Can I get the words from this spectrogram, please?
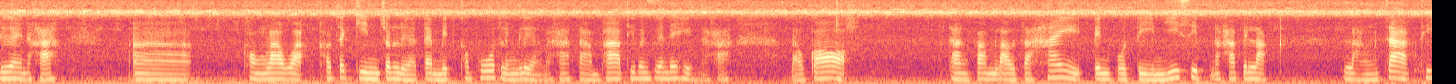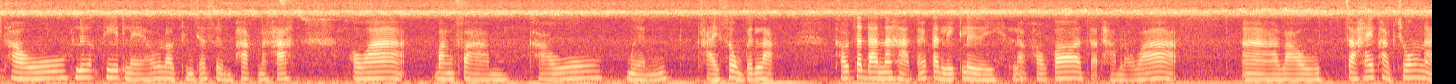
เรื่อยๆนะคะอของเราอะ่ะเขาจะกินจนเหลือแต่เม็ดข้าวโพดเหลืองๆนะคะ ตามภาพที่เพื่อนๆได้เห็นนะคะ แล้วก็ ทางฟาร์มเราจะให้เป็นโปรตีน 20 นะคะ เป็นหลักหลังจากที่เขาเลือกเพศแล้วเราถึงจะเสริมผักนะคะ เพราะว่าบางฟาร์มเขาเหมือนขายส่งเป็นหลัก เขาจะดันอาหารตั้งแต่เล็กเลย แล้วเขาก็จะถามเราว่าาเราจะให้ผักช่วงไหน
